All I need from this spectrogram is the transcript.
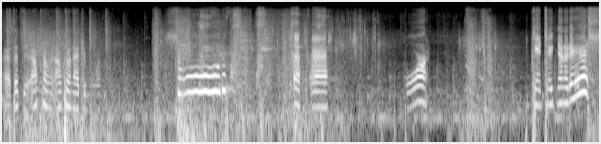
Alright, that's it. I'm coming. I'm coming at you more. Sword. Boy, you can't take none of this.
